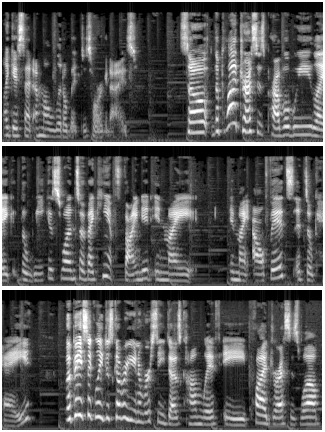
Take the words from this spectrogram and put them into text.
Like I said, I'm a little bit disorganized. So the plaid dress is probably like the weakest one. So if I can't find it in my in my outfits, it's okay. But basically, Discover University does come with a plaid dress as well,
